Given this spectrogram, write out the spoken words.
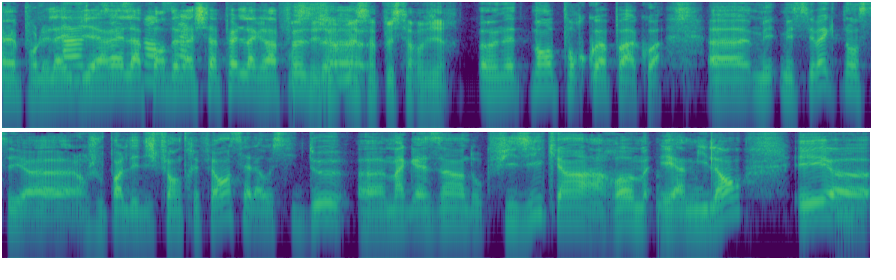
euh, pour les live IRL, la porte de la chapelle, On l'agrafeuse. sait jamais, euh, ça peut servir. honnêtement, pourquoi pas quoi. Euh, mais mais c'est vrai que non, c'est. euh, alors je vous parle des différentes références. Elle a aussi deux euh, magasins donc physiques hein, à Rome et à Milan. Et euh,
